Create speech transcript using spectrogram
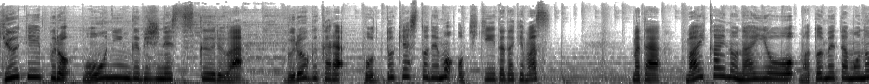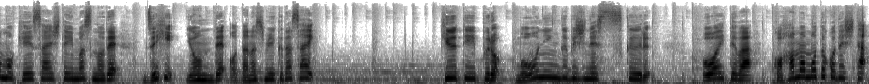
QT プロモーニングビジネススクールはブログからポッドキャストでもお聞きいただけます。また毎回の内容をまとめたものも掲載していますのでぜひ読んでお楽しみください。QT プロモーニングビジネススクール。お相手は小浜もとこでした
